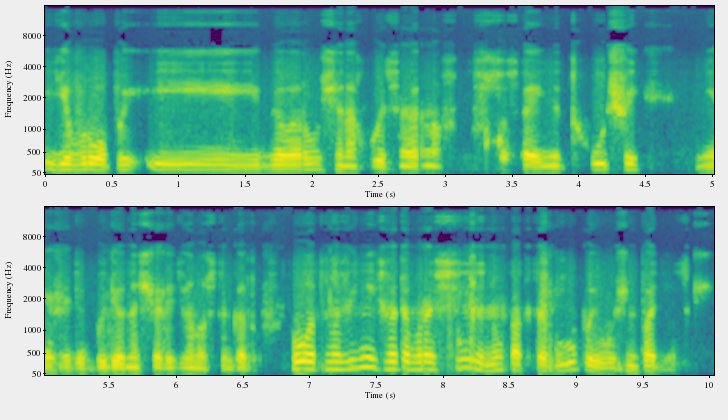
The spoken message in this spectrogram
Европы и Беларуси находятся, наверное, в состоянии худшей, нежели были в начале 90-х годов. Вот, но винить в этом Россию, ну, как-то глупо и очень по-детски.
